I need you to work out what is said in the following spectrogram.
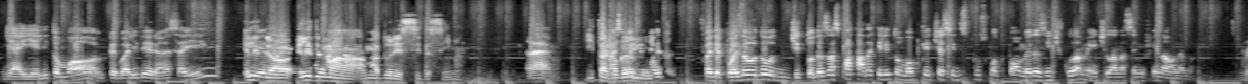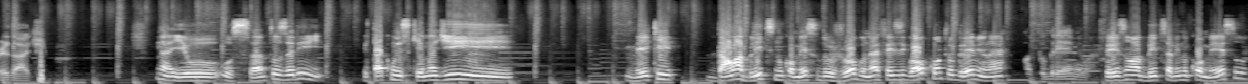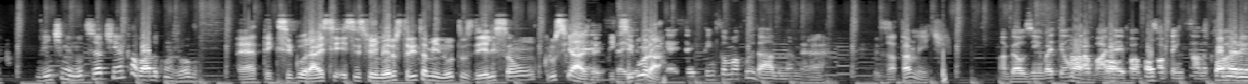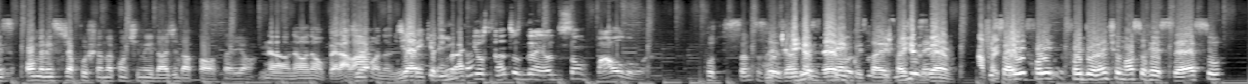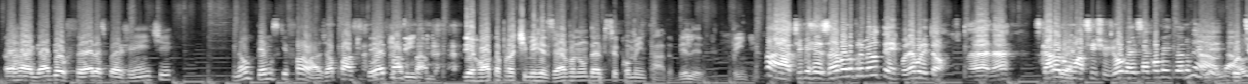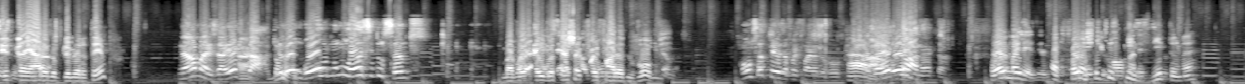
E aí ele tomou, pegou a liderança e. Ele deu, ele deu uma amadurecida assim, mano. É, E tá jogando foi muito. depois, foi depois do, do- de todas as patadas que ele tomou, porque tinha sido expulso contra o Palmeiras ridiculamente lá na semifinal, né, mano? Verdade. E o, o Santos, ele, ele tá com um esquema de meio que dar uma blitz no começo do jogo, né? Fez igual contra o Grêmio, né? Contra o Grêmio, mano. Fez uma blitz ali no começo, 20 minutos já tinha acabado com o jogo. É, tem que segurar esse- esses primeiros 30 minutos dele são cruciais, né? Tem que segurar. Esse aí tem que tomar cuidado, né, mano? É, exatamente. Abelzinho vai ter um Ah, trabalho ó, aí pra, ó, pra pensar no que Palmeirense, Palmeirense já puxando a continuidade da pauta aí, ó. Não, não, não. Pera lá, Dia- mano. A gente tem que lembrar 30. que o Santos ganhou do São Paulo, mano. Putz, Santos reserva reserva, tempo isso aí. Faz reserva. Ah, faz Isso aí tempo. foi, foi durante o nosso recesso. RH deu férias pra gente. Não temos que falar. Já passou, é Entendi. passado. Derrota pra time reserva não deve ser comentada. Beleza, entendi. Ah, time reserva no primeiro tempo, né, bonitão? É, né? Os caras não É. assistem o jogo, aí sai comentando o que vê. não, Vocês ganharam do primeiro tempo? Não, mas aí é que Ah, tá. Tomou um gol num lance do Santos. Mas aí você acha que foi falha do Volpe? Com certeza foi falha do Hulk. Ah, mas aí é que foi. tá, né, cara? Foi, mas Beleza. é que foi um chute esquisito, né?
